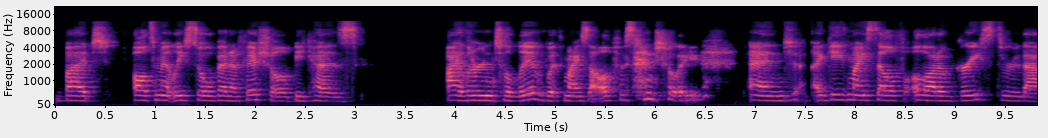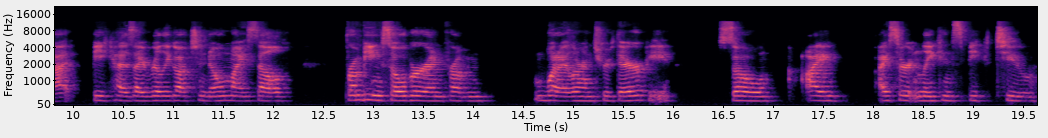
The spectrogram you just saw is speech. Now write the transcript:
but ultimately so beneficial because I learned to live with myself essentially. And I gave myself a lot of grace through that because I really got to know myself from being sober and from what I learned through therapy. So I I certainly can speak to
